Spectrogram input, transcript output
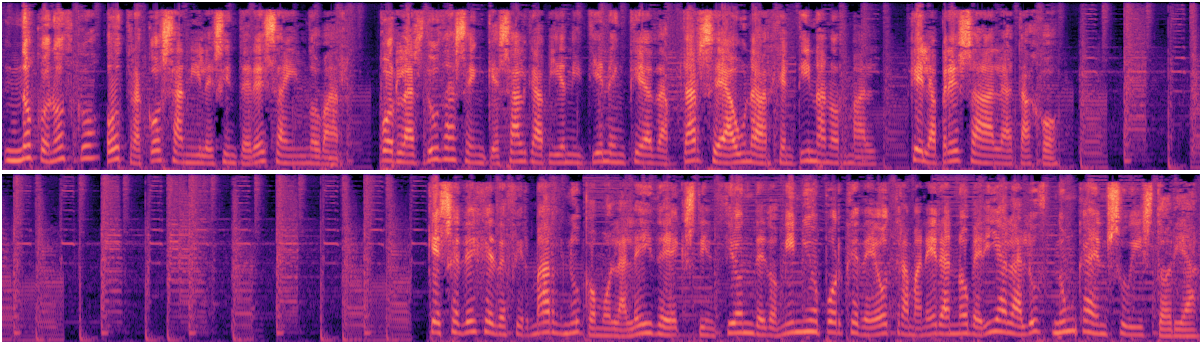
No conozco otra cosa ni les interesa innovar, por las dudas en que salga bien y tienen que adaptarse a una Argentina normal, que la presa al atajo. que se deje de firmar NU como la ley de extinción de dominio porque de otra manera no vería la luz nunca en su historia.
